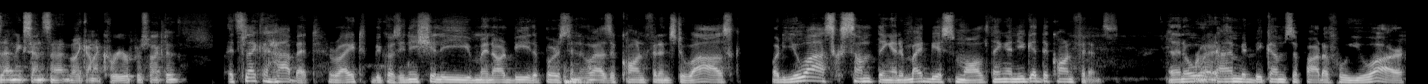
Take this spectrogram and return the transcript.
that make sense that, like on a career perspective it's like a habit right because initially you may not be the person who has the confidence to ask but you ask something and it might be a small thing and you get the confidence and then over right. time it becomes a part of who you are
